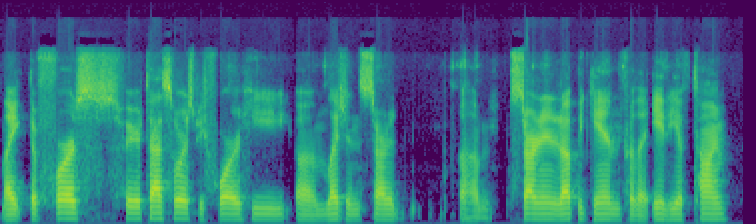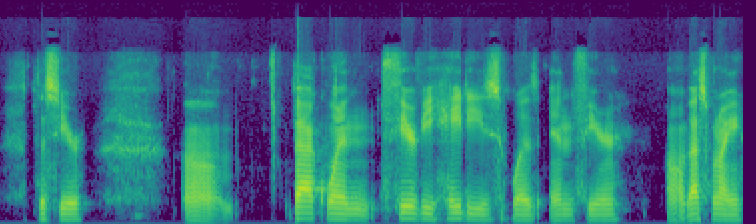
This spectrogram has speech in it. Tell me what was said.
like the first Fear Task Force before he um, Legends started um, starting it up again for the 80th time this year. Um, back when Fear v Hades was in Fear, uh, that's when I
